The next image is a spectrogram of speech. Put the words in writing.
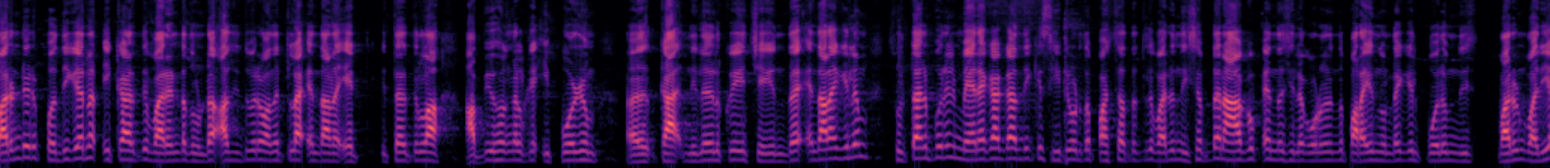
വരേണ്ട ഒരു പ്രതികരണം ഇക്കാര്യത്തിൽ വരേണ്ടതുണ്ട്. അത് ഇതുവരെ വന്നിട്ടില്ല എന്താണ് ഇത്തരത്തിലുള്ള അഭ്യൂഹങ്ങൾക്ക് ഇപ്പോഴും നിലനിൽക്കുകയും ചെയ്യുന്നത്. എന്താണെങ്കിലും സുൽത്താൻപൂരിൽ മേനകാ ഗാന്ധിക്ക് സീറ്റ് കൊടുത്ത പശ്ചാത്തലത്തിൽ വരുൺ നിശബ്ദനാകും എന്ന് ചില കൂടുതൽ നിന്ന് പറയുന്നുണ്ടെങ്കിൽ പോലും വരുൺ വലിയ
